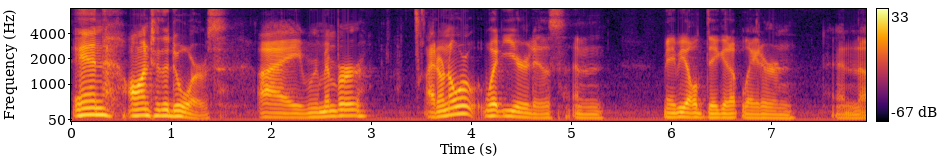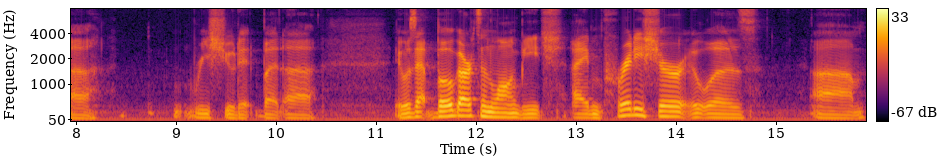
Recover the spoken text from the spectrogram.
And on to the dwarves. I remember, I don't know what year it is, and maybe I'll dig it up later and and uh, reshoot it. But uh, it was at Bogarts in Long Beach. I'm pretty sure it was um,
